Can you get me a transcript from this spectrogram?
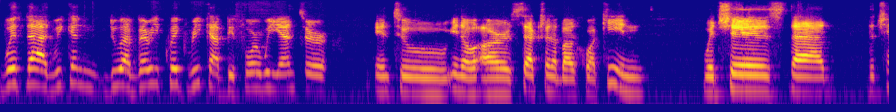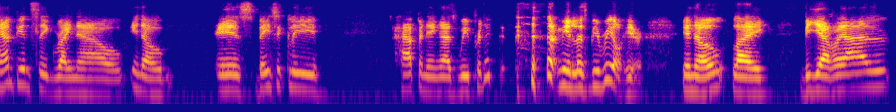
with that, we can do a very quick recap before we enter into you know our section about Joaquin, which is that the Champions League right now, you know, is basically happening as we predicted. I mean, let's be real here. You know, like Villarreal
